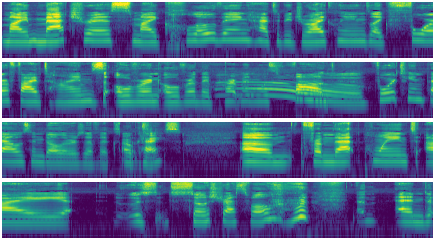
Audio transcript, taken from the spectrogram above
My mattress, my clothing had to be dry cleaned like four or five times over and over. The apartment was Oh. fogged. Fourteen thousand dollars of expenses. Um, from that point, I it was so stressful. and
